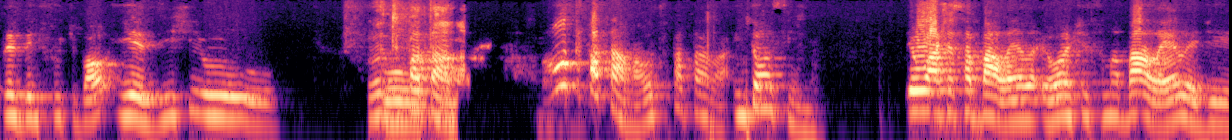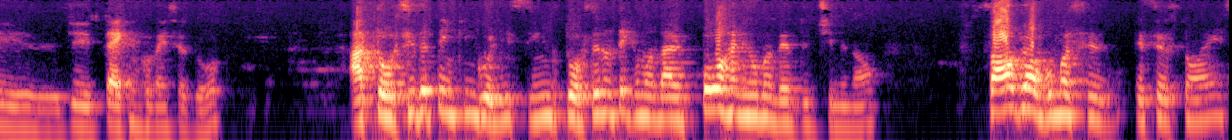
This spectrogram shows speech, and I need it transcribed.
presidentes de futebol e existe o. Outro o, patamar. Outro patamar, outro patamar. Então, assim, eu acho essa balela, eu acho isso uma balela de, de técnico vencedor. A torcida tem que engolir sim, a torcida não tem que mandar em porra nenhuma dentro do time, não. Salve algumas exceções.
